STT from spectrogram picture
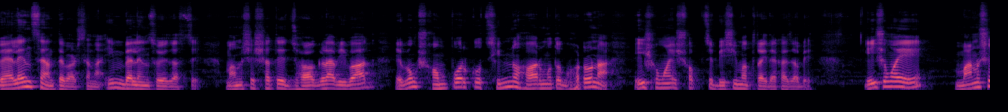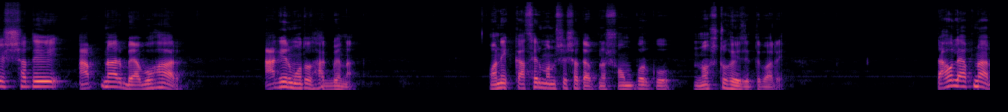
ব্যালেন্সে আনতে পারছে না। ইমব্যালেন্স হয়ে যাচ্ছে। মানুষের সাথে ঝগড়া, বিবাদ এবং সম্পর্ক ছিন্ন হওয়ার মতো ঘটনা এই সময়ে সবচেয়ে বেশি মাত্রায় দেখা যাবে। এই সময়ে মানুষের সাথে আপনার ব্যবহার আগের মতো থাকবে না। অনেক কাছের মানুষের সাথে আপনার সম্পর্ক নষ্ট হয়ে যেতে পারে। তাহলে আপনার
